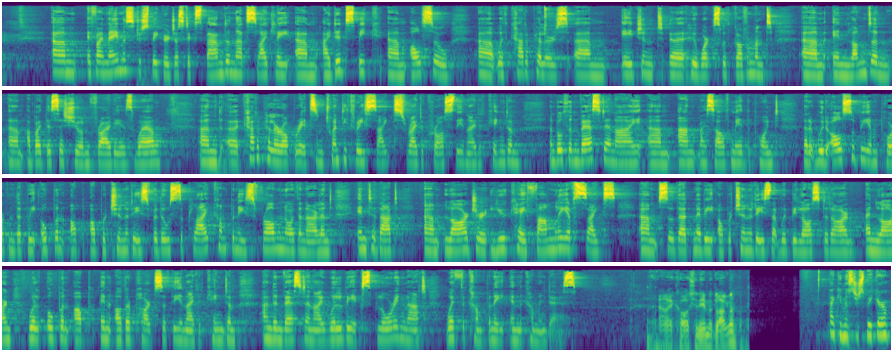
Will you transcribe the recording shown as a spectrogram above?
Um, if I may, Mr. Speaker, just expand on that slightly. Um, I did speak um, also uh, with Caterpillar's um, agent uh, who works with government um, in London um, about this issue on Friday as well. And uh, Caterpillar operates on 23 sites right across the United Kingdom. And both Invest NI um, and myself made the point that it would also be important that we open up opportunities for those supply companies from Northern Ireland into that um, larger UK family of sites um, so that maybe opportunities that would be lost at Arn and Larne will open up in other parts of the United Kingdom and Invest NI will be exploring that with the company in the coming days. And I call Sinead McLaughlin. Thank you, Mr Speaker.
